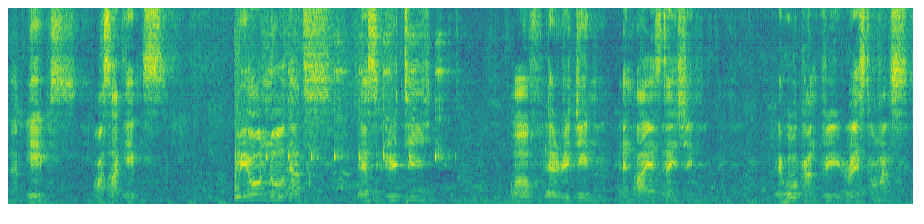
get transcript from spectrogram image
uh, games, Wasa Games. We all know that the security of the region and by extension, the whole country rests on us.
